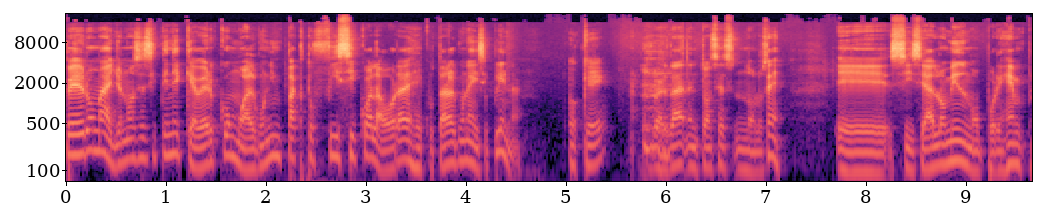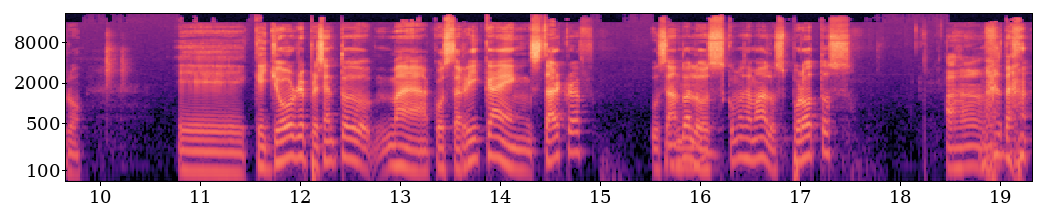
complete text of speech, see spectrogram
Pero, mae, yo no sé si tiene que haber como algún impacto físico a la hora de ejecutar alguna disciplina. Ok. ¿verdad? Entonces, no lo sé. Eh, si sea lo mismo, por ejemplo, eh, que yo represento a Costa Rica en StarCraft, usando a los, ¿cómo se llama? A los protos, Ajá. ¿verdad?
